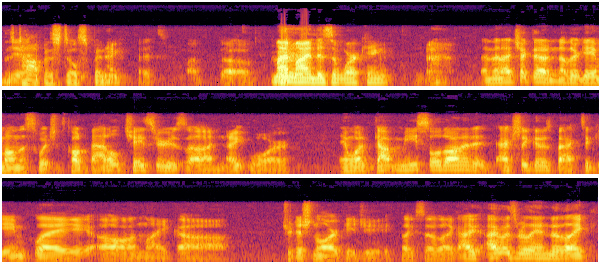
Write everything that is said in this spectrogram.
The Yeah. top is still spinning. it's uh oh. My mind isn't working. And then I checked out another game on the Switch. It's called Battle Chasers uh, Nightwar. And what got me sold on it, it actually goes back to gameplay on like uh, traditional RPG. Like so, like I, I was really into like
